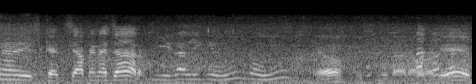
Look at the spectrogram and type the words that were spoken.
Kayak siapin aja. Kira lagi. Yo, bismillahirrahmanirrahim.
